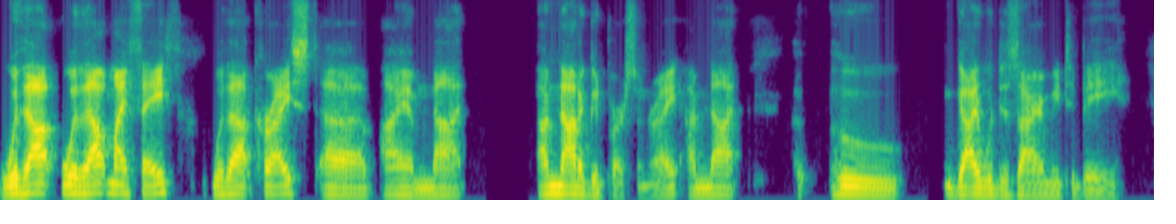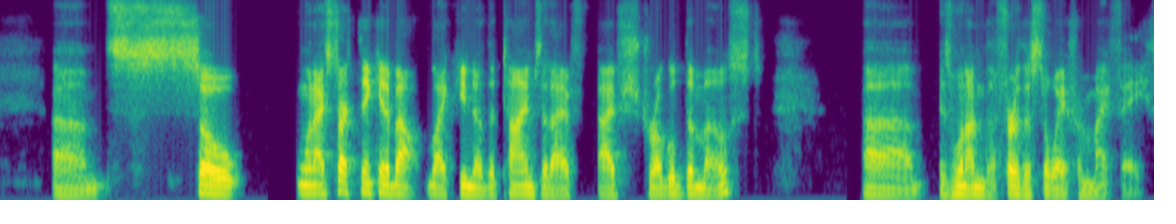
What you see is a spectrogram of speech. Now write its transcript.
without without my faith, without Christ, uh, I am not I'm not a good person, right? I'm not who God would desire me to be. Um, so when I start thinking about like you know the times that I've I've struggled the most, um, is when I'm the furthest away from my faith.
